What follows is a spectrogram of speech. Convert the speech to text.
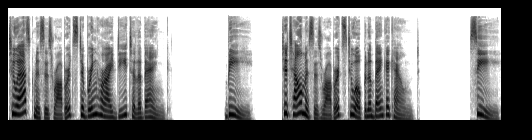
To ask Mrs. Roberts to bring her ID to the bank. B. To tell Mrs. Roberts to open a bank account. C.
